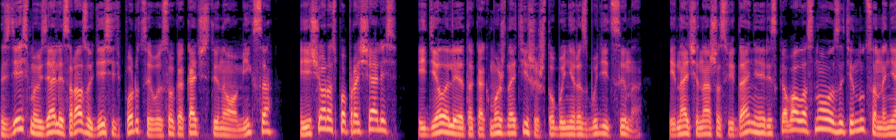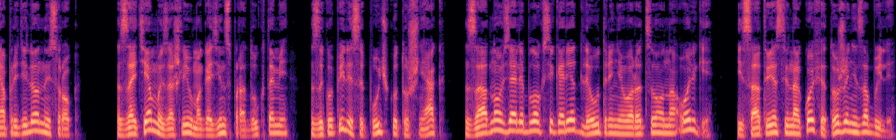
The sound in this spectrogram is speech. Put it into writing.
Здесь мы взяли сразу 10 порций высококачественного микса, еще раз попрощались и делали это как можно тише, чтобы не разбудить сына. Иначе наше свидание рисковало снова затянуться на неопределенный срок. Затем мы зашли в магазин с продуктами, закупили сыпучку, тушняк, заодно взяли блок сигарет для утреннего рациона Ольги и, соответственно, кофе тоже не забыли.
